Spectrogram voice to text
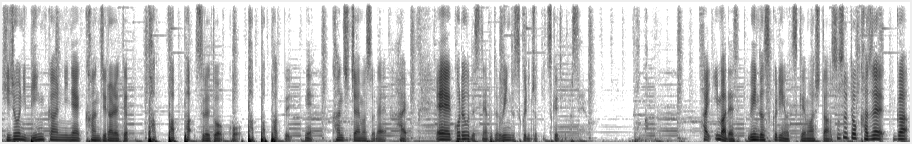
非常に敏感にね、感じられて、パッパッパすると、こう、パッパッパってね、感じちゃいますよね。はい。えー、これをですね、ウィンドスクリーンちょっとつけてきますね。はい、今です。ウィンドスクリーンをつけました。そうすると風が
